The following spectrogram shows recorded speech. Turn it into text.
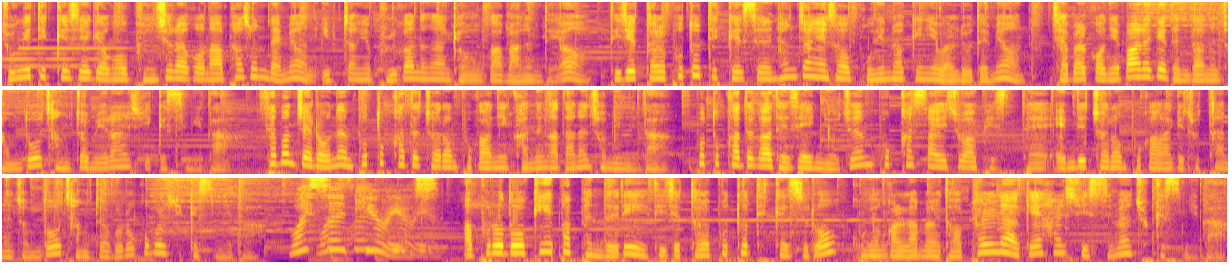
종이 티켓의 경우 분실하거나 파손되면 입장이 불가능한 경우가 많은데요. 디지털 포토 티켓은 현장에서 본인 확인이 완료되면 재발권이 빠르게 된다는 점도 장점이라 할 수 있겠습니다. 세 번째로는 포토카드처럼 보관이 가능하다는 점입니다. 포토카드가 대세인 요즘 포카 사이즈와 비슷해 MD처럼 보관하기 좋다는 점도 장점으로 꼽을 수 있겠습니다. 앞으로도 K-팝 팬들이 디지털 포토 티켓으로 공연 관람을 더 편리하게 할 수 있으면 좋겠습니다.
